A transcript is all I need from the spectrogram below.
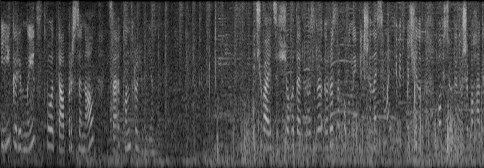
і керівництво та персонал це контролює. Відчувається, що готель розрахований більше на сімейний відпочинок. Повсюди дуже багато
